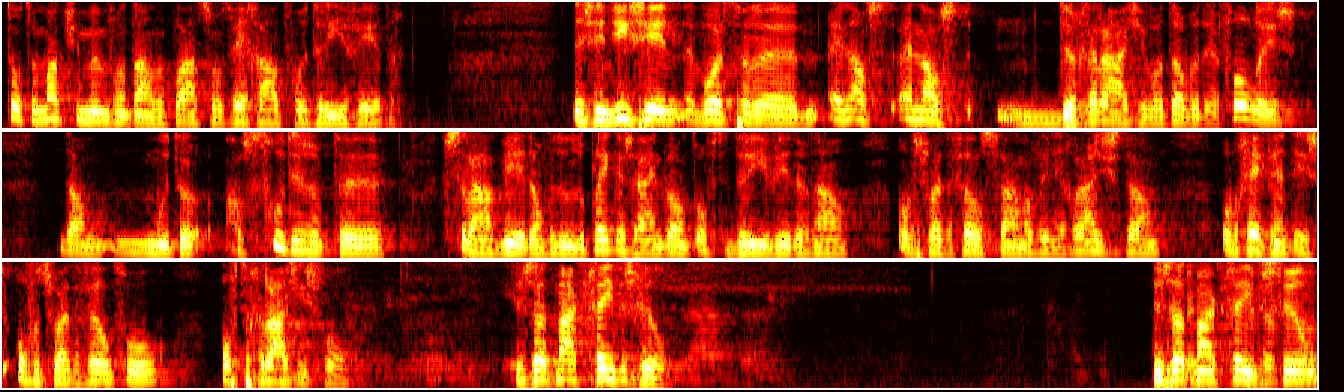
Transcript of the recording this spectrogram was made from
tot een maximum van het aantal plaatsen wat weggehaald wordt, 43. Dus in die zin wordt er, uh, en, als, en als de garage wat dat betreft vol is, dan moet er, als het goed is op de straat, meer dan voldoende plekken zijn. Want of de 43 nou op het Zwarte Veld staan of in de garage staan, op een gegeven moment is of het Zwarte Veld vol, of de garage is vol. Dus dat maakt geen verschil. Dus dat maakt geen verschil.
